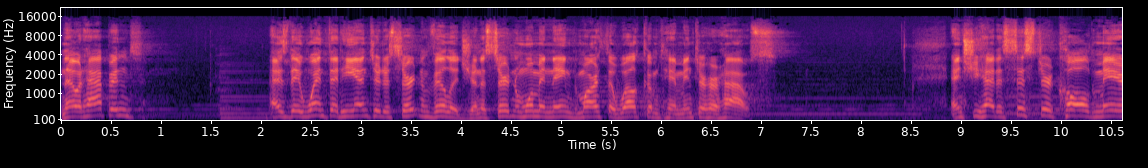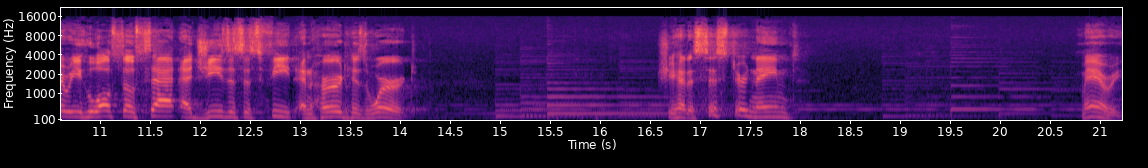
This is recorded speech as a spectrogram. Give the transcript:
Now it happened as they went that he entered a certain village, and a certain woman named Martha welcomed him into her house. And she had a sister called Mary who also sat at Jesus' feet and heard his word. She had a sister named Mary,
